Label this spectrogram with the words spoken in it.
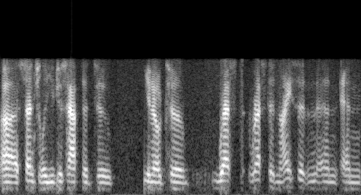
Uh, essentially, you just have to, to, you know, to rest, rest it and ice it, and and and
